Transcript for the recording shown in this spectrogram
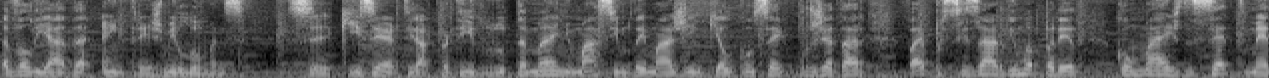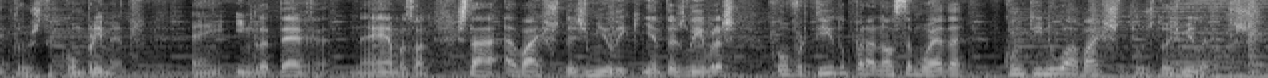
avaliada em 3000 lumens. Se quiser tirar partido do tamanho máximo da imagem que ele consegue projetar, vai precisar de uma parede com mais de 7 metros de comprimento em Inglaterra, na Amazon, está abaixo das 1500 libras, convertido para a nossa moeda, continua abaixo dos 2000 euros.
